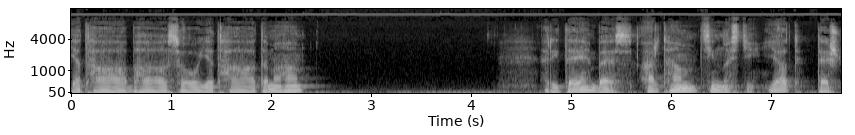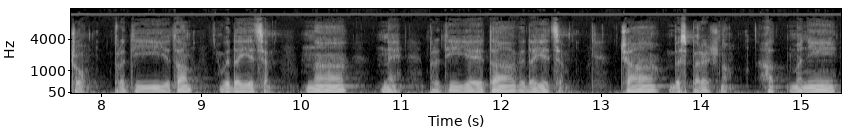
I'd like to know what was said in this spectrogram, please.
ятха бхасо ятха тамаха. Ріте без артхам цінності. Ят те, що пратієта видається. На не пратієта видається. Ча безперечно. Атмані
